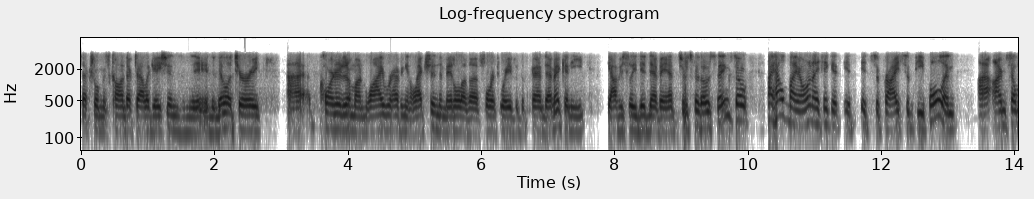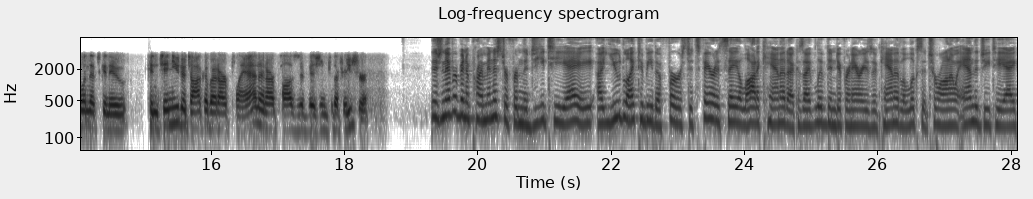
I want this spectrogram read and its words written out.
sexual misconduct allegations in the in the military. Uh, cornered him on why we're having an election in the middle of a fourth wave of the pandemic, and he, he obviously didn't have answers for those things. So I held my own. I think it it, it surprised some people, and I, I'm someone that's going to continue to talk about our plan and our positive vision for the future. There's never been a prime minister from the GTA. Uh, you'd like to be the first. It's fair to say a lot of Canada, because I've lived in different areas of Canada, looks at Toronto and the GTA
